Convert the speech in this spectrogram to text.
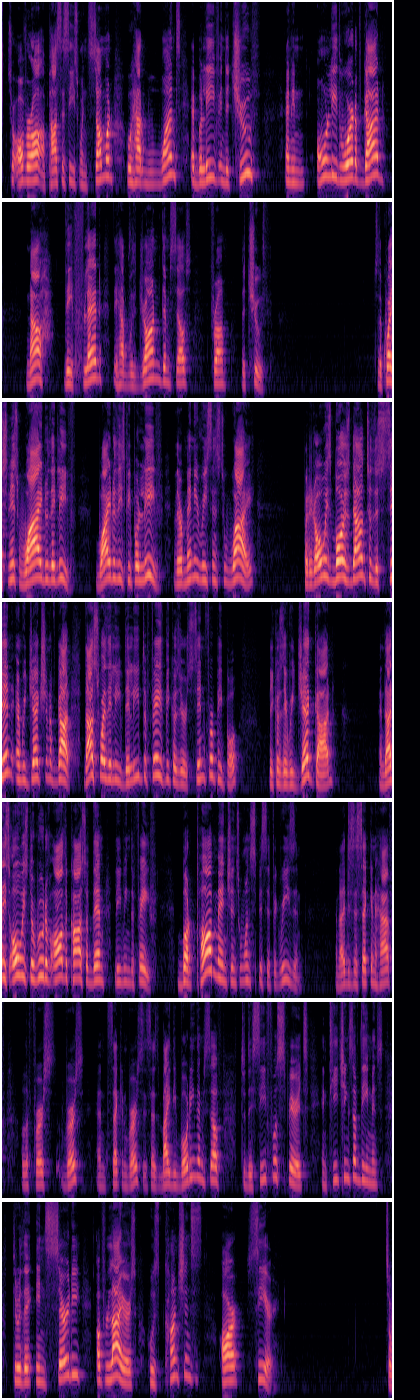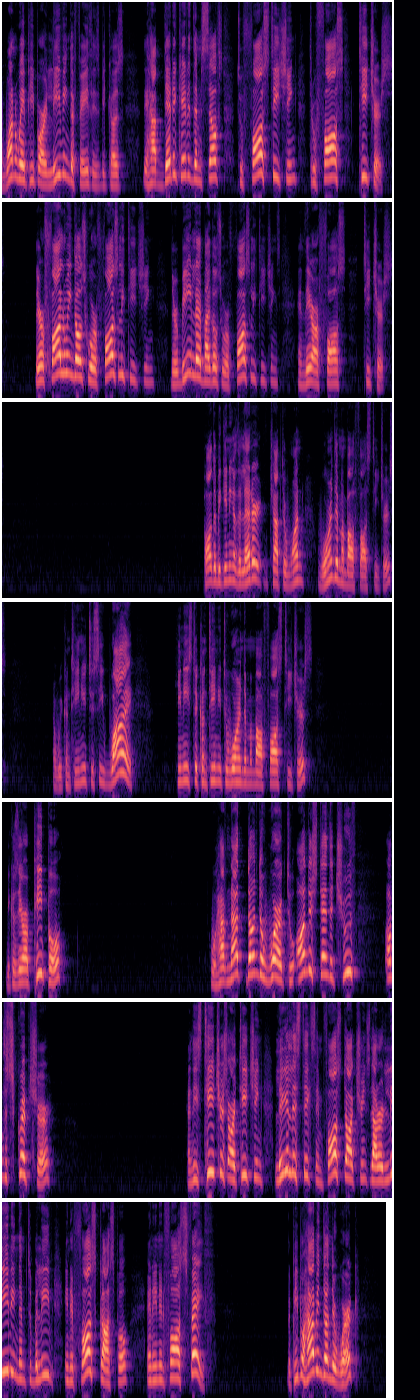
So, overall, apostasy is when someone who had once a belief in the truth and in only the word of God, now they fled, they have withdrawn themselves from the truth. So the question is, why do they leave? Why do these people leave? There are many reasons to why, but it always boils down to the sin and rejection of God. That's why they leave. They leave the faith because they're sinful people. because they reject God, and that is always the root of all the cause of them leaving the faith. But Paul mentions one specific reason, and that is the second half of the first verse and second verse. It says, By devoting themselves to deceitful spirits and teachings of demons through the insincerity of liars whose consciences are seared. So, one way people are leaving the faith is because they have dedicated themselves to false teaching through false teachers. They are following those who are falsely teaching. They're being led by those who are falsely teaching, and they are false teachers. Paul, at the beginning of the letter, chapter 1, warned them about false teachers. And we continue to see why he needs to continue to warn them about false teachers. Because there are people who have not done the work to understand the truth of the scripture. And these teachers are teaching legalistics and false doctrines that are leading them to believe in a false gospel and in a false faith. The people haven't done their work.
